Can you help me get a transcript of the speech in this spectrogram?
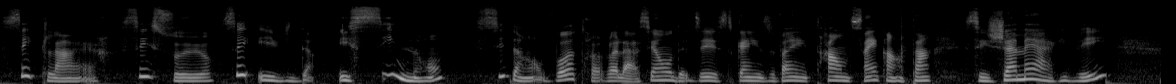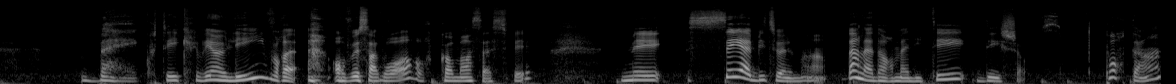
C'est clair, c'est sûr, c'est évident. Et sinon, si dans votre relation de 10, 15, 20, 30, 50 ans, c'est jamais arrivé, ben écoutez, écrivez un livre. On veut savoir comment ça se fait. Mais c'est habituellement dans la normalité des choses. Pourtant,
